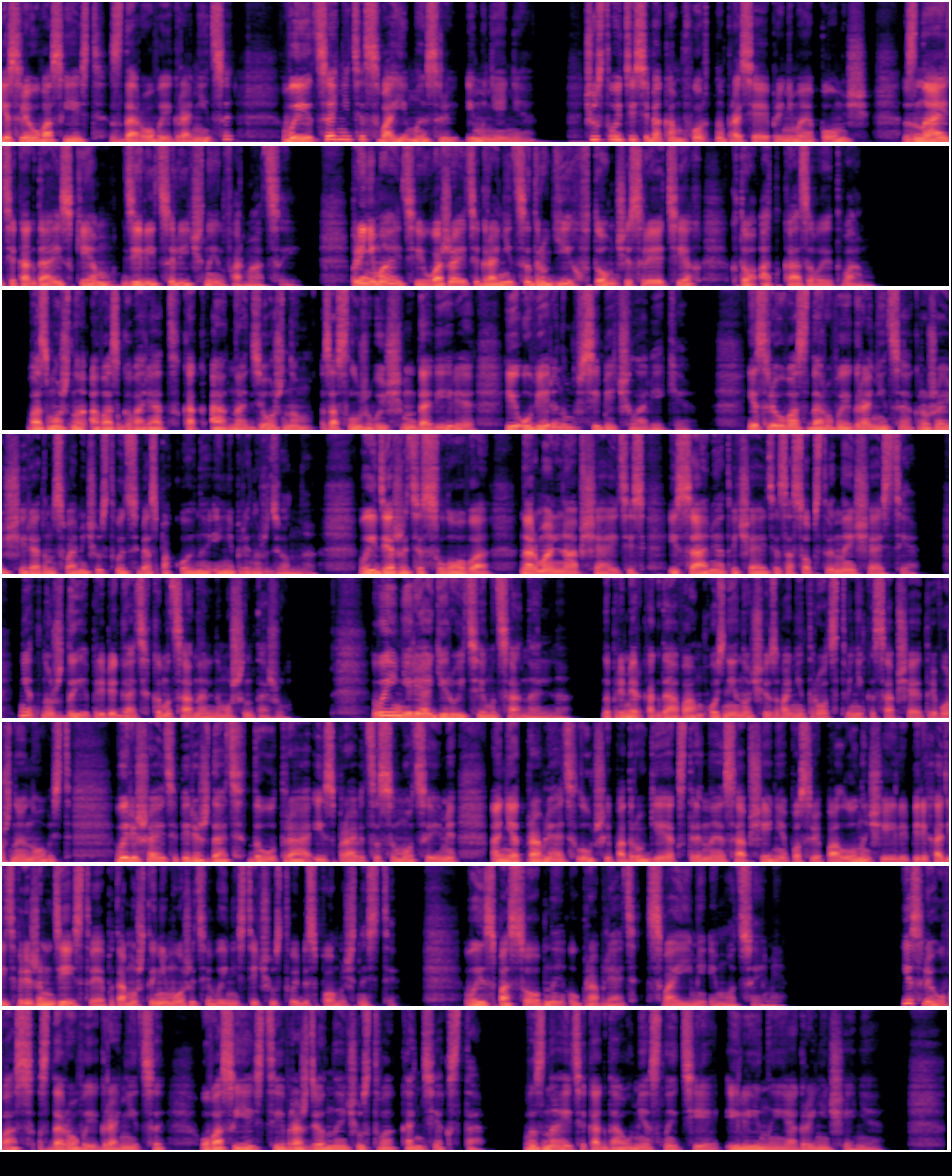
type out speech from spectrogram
Если у вас есть здоровые границы, вы цените свои мысли и мнения. Чувствуете себя комфортно, прося и принимая помощь. Знаете, когда и с кем делиться личной информацией. Принимаете и уважаете границы других, в том числе тех, кто отказывает вам. Возможно, о вас говорят как о надежном, заслуживающем доверия и уверенном в себе человеке. Если у вас здоровые границы, окружающие рядом с вами чувствуют себя спокойно и непринужденно. Вы держите слово, нормально общаетесь и сами отвечаете за собственное счастье. Нет нужды прибегать к эмоциональному шантажу. Вы не реагируете эмоционально. Например, когда вам поздней ночью звонит родственник и сообщает тревожную новость, вы решаете переждать до утра и справиться с эмоциями, а не отправлять лучшей подруге экстренное сообщение после полуночи или переходить в режим действия, потому что не можете вынести чувство беспомощности. Вы способны управлять своими эмоциями. Если у вас здоровые границы, у вас есть и врожденное чувство контекста — вы знаете, когда уместны те или иные ограничения.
